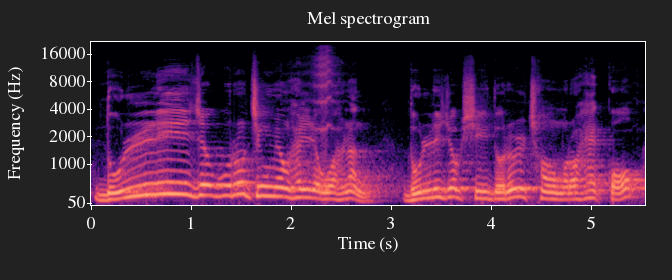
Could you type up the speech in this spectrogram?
논리적으로 증명하려고 하는 논리적 시도를 처음으로 했고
